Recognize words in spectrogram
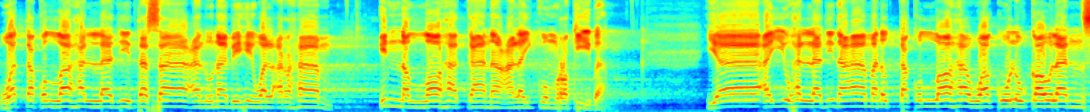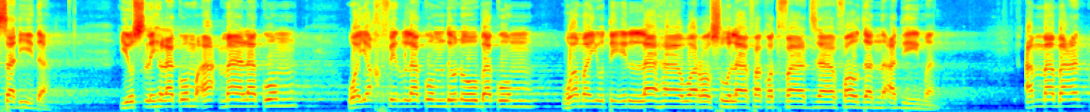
wattaqullaha allazi tasaaluna bihi wal arham. Innallaha kana alaikum raqiba. Ya ayyuhalladzina amanu taqullaha wa qulu qawlan sadida. Yuslih lakum a'malakum wa yaghfir lakum dunubakum wa may yuti'illaha wa rasula faqad faza fawzan adiman. Amma ba'd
